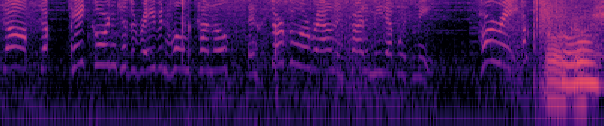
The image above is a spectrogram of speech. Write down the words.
Stop. Stop. Take Gordon to the Ravenholm tunnel, then circle around and try to meet up with me. Hurry! Oh gosh.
